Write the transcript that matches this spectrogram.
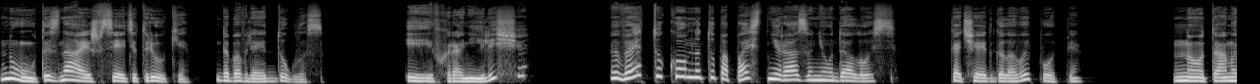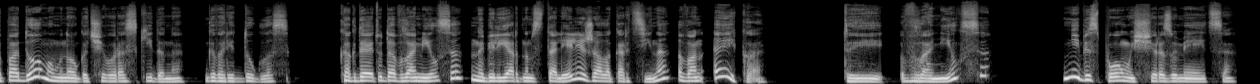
«Ну, ты знаешь все эти трюки», — добавляет Дуглас. «И в хранилище?» В эту комнату попасть ни разу не удалось, качает головой Поппи. Но там и по дому много чего раскидано, говорит Дуглас. Когда я туда вломился, на бильярдном столе лежала картина Ван Эйка. Ты вломился? Не без помощи, разумеется.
